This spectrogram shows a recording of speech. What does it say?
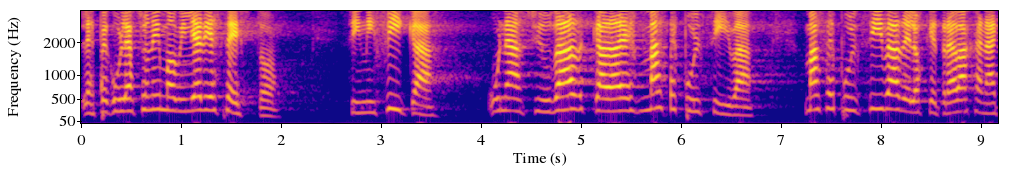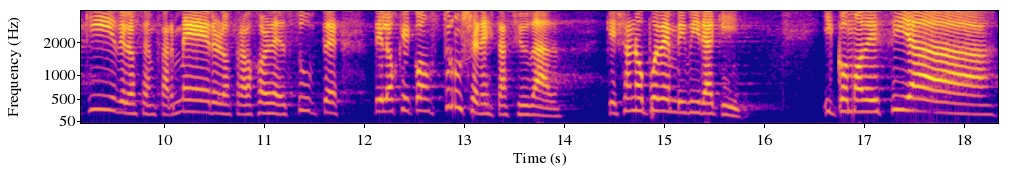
la especulación inmobiliaria es esto. Significa una ciudad cada vez más expulsiva, más expulsiva de los que trabajan aquí, de los enfermeros, los trabajadores del subte, de los que construyen esta ciudad, que ya no pueden vivir aquí. Y como decía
